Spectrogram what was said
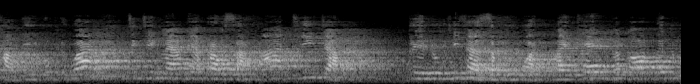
ข่าวดีก็คือว่าจริงๆแล้วเนี่ยเราสามารถที่จะเรียนรู้ที่จะสำรวจไลเคนแล้วก็เพื่อตรว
